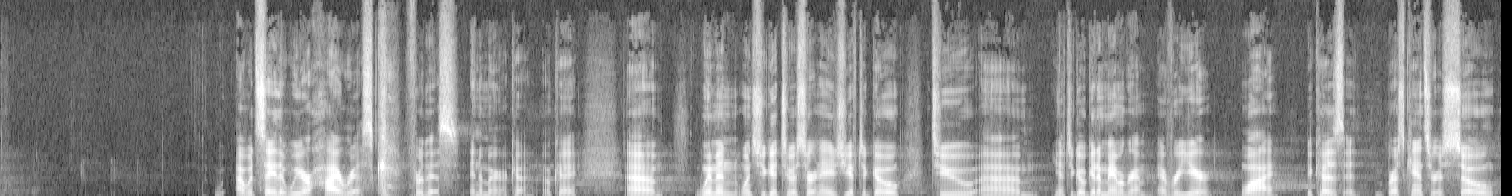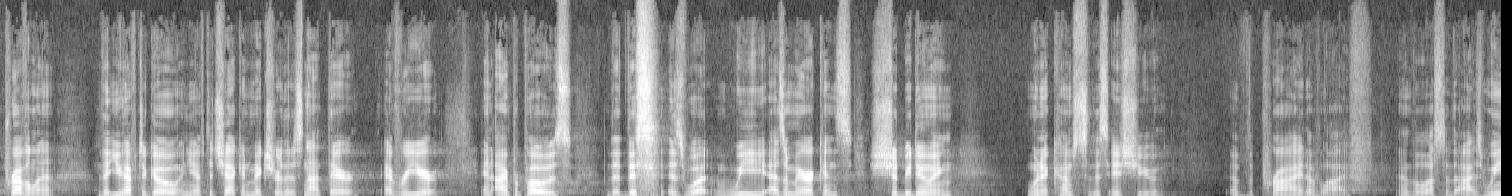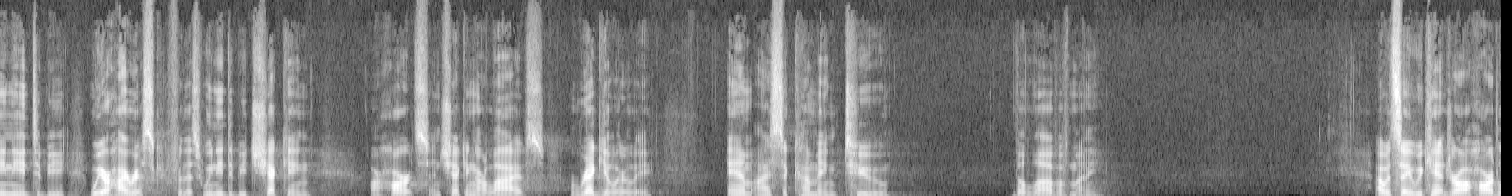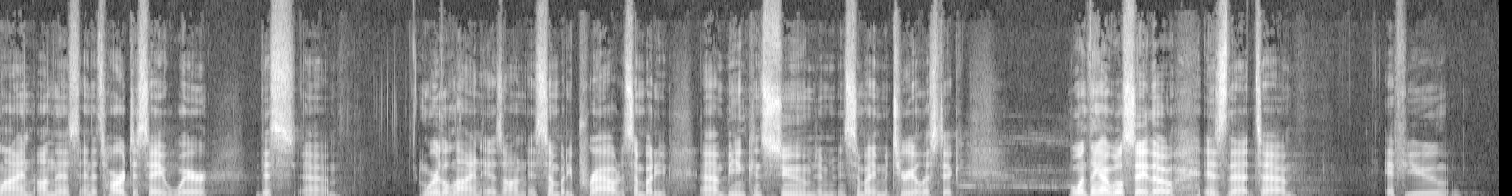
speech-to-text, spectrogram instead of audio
I would say that we are high risk for this in America, okay? Um, women, once you get to a certain age, you have to go to, um, you have to go get a mammogram every year. Why? Because it, breast cancer is so prevalent that you have to go and you have to check and make sure that it's not there every year. And I propose that this is what we as Americans should be doing when it comes to this issue of the pride of life and the lust of the eyes. We need to be, we are high risk for this. We need to be checking our hearts and checking our lives regularly. Am I succumbing to the love of money? I would say we can't draw a hard line on this, and it's hard to say where this, um, where the line is on. Is somebody proud? Is somebody uh, being consumed? And is somebody materialistic? But one thing I will say, though, is that uh, if you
